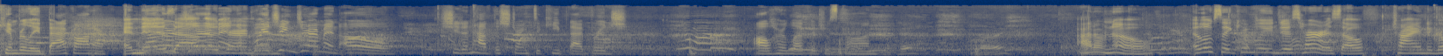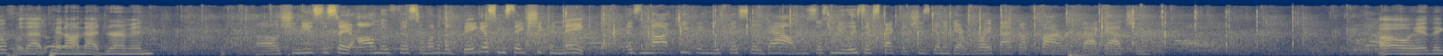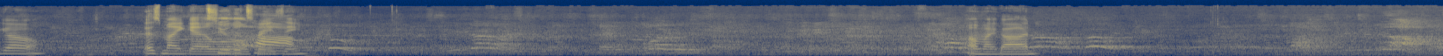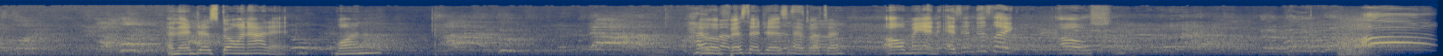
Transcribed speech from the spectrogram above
Kimber Lee back on her. And Another there's the other German, a German. bridging German. Oh, she didn't have the strength to keep that bridge. All her leverage was gone. I don't know. It looks like Kimber Lee just hurt herself trying to go for that pin on that German. Oh, she needs to stay on LuFisto. One of the biggest mistakes she can make is not keeping LuFisto down. Because just when you least expect it, she's going to get right back up firing back at you. Oh, here they go. This might get a To the little top. crazy. Oh my god. And they're just going at it. One. Hello, Headbutt oh, Fista from just headbutts her. Oh man, isn't this like, oh, sh- oh,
